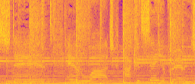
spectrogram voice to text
stand and watch. I could say a prayer and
